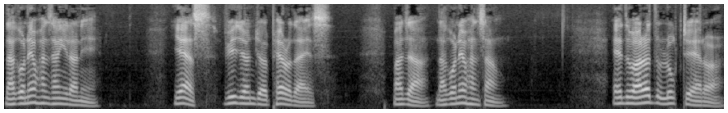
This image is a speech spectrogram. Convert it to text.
낙원의 환상이라니. Yes, Visions of Paradise. 맞아, 낙원의 환상. 에드와르드 looked at her.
